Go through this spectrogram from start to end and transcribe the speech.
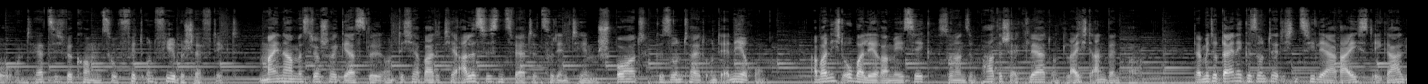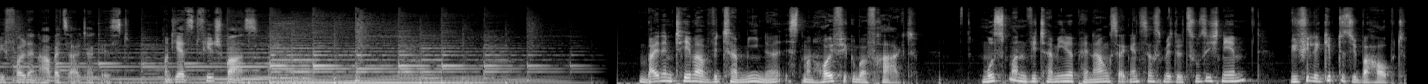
und herzlich willkommen zu Fit und viel beschäftigt. Mein Name ist Joshua Gerstl und dich erwartet hier alles Wissenswerte zu den Themen Sport, Gesundheit und Ernährung. Aber nicht oberlehrermäßig, sondern sympathisch erklärt und leicht anwendbar. Damit du deine gesundheitlichen Ziele erreichst, egal wie voll dein Arbeitsalltag ist. Und jetzt viel Spaß! Bei dem Thema Vitamine ist man häufig überfragt. Muss man Vitamine per Nahrungsergänzungsmittel zu sich nehmen? Wie viele gibt es überhaupt?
